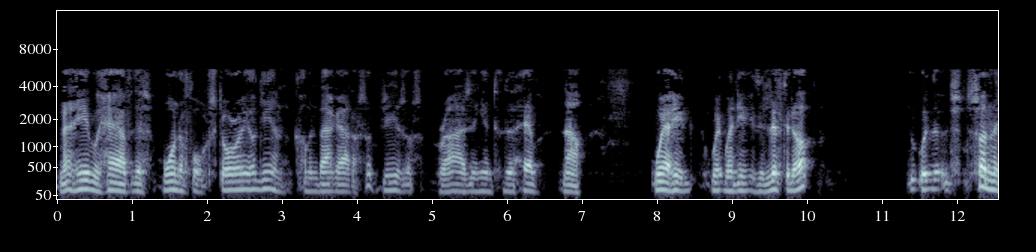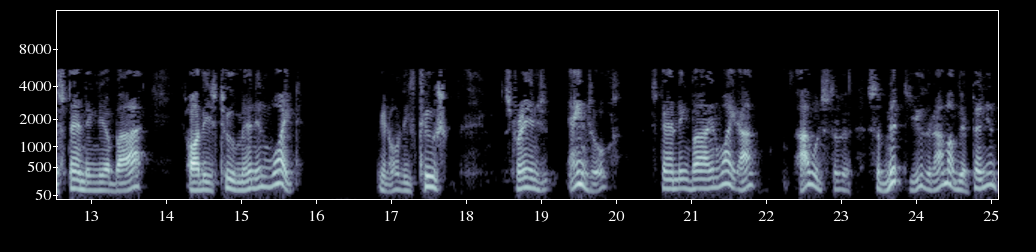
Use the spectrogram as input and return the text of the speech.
Now here we have this wonderful story again coming back at us of Jesus rising into the heaven. Now, where he, when he is lifted up, suddenly standing nearby are these two men in white. You know, these two strange angels standing by in white. I, I would submit to you that I'm of the opinion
